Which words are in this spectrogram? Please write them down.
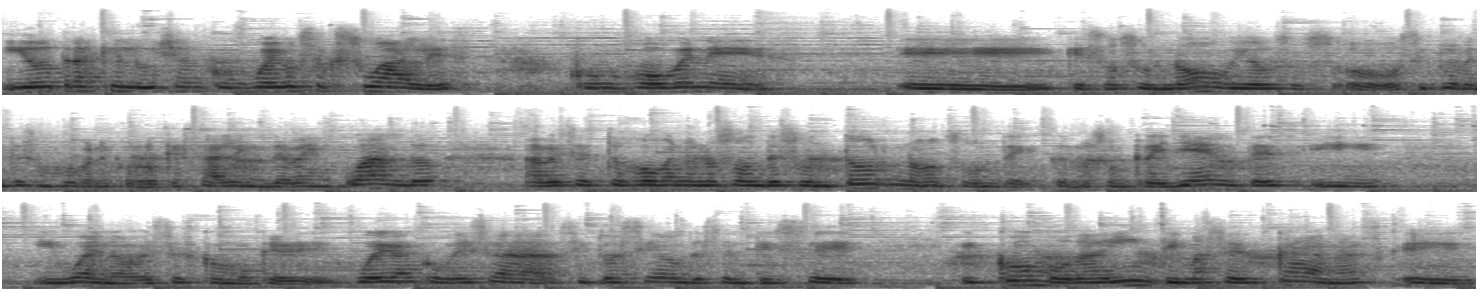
y otras que luchan con juegos sexuales con jóvenes eh, que son sus novios o, simplemente son jóvenes con los que salen de vez en cuando. a veces estos jóvenes no son de su entorno, son de, no son creyentes y, y bueno, a veces como que juegan con esa situación de sentirse eh, cómoda, íntimas, cercanas, eh,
